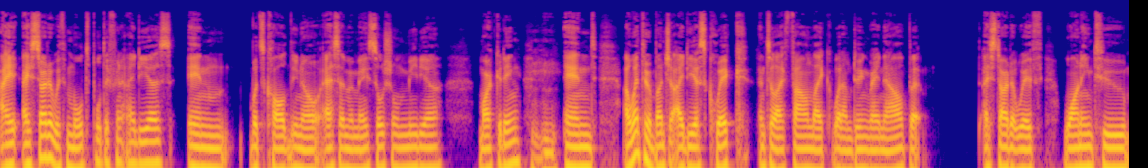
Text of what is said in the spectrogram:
I, I started with multiple different ideas in what's called, you know, SMMA, social media marketing. Mm-hmm. And I went through a bunch of ideas quick until I found like what I'm doing right now. But I started with wanting to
